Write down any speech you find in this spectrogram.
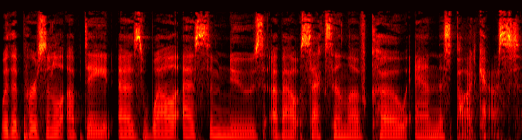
with a personal update as well as some news about Sex and Love Co. and this podcast.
